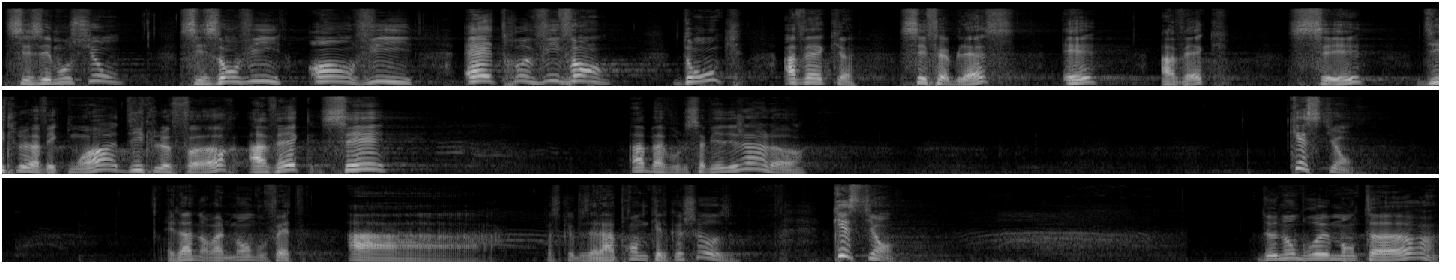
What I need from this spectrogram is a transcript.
ses émotions, ses envies, envie, être vivant, donc avec ses faiblesses et avec ses, dites-le avec moi, dites-le fort, avec ses... Ah ben vous le saviez déjà alors. Question. Et là, normalement, vous faites Ah parce que vous allez apprendre quelque chose. Question. De nombreux menteurs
